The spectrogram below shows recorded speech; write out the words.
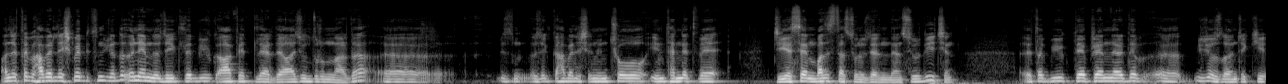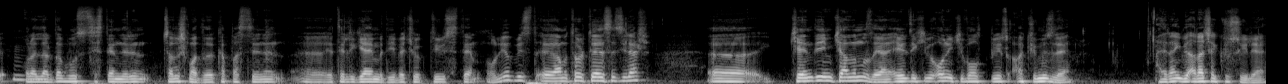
Ancak tabii haberleşme bütün dünyada önemli. Özellikle büyük afetlerde, acil durumlarda e, bizim özellikle haberleşmenin çoğu internet ve GSM baz istasyonu üzerinden sürdüğü için e, tabii büyük depremlerde e, biliyoruz da önceki Hı. olaylarda bu sistemlerin çalışmadığı, kapasitenin e, yeterli gelmediği ve çöktüğü sistem oluyor. Biz e, amatör telsizciler e, kendi imkanımızla yani evdeki bir 12 volt bir akümüzle herhangi bir araç aküsüyle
